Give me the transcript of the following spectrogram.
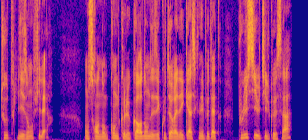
toute liaison filaire. On se rend donc compte que le cordon des écouteurs et des casques n'est peut-être plus si utile que ça,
